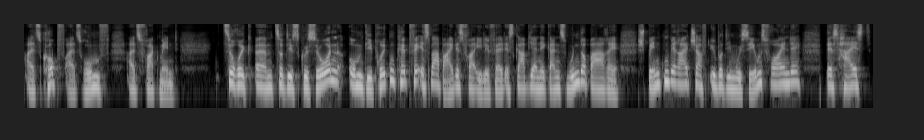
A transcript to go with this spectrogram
als Kopf, als Rumpf, als Fragment. Zurück ähm, zur Diskussion um die Brückenköpfe. Es war beides, Frau Ehlefeld. Es gab ja eine ganz wunderbare Spendenbereitschaft über die Museumsfreunde. Das heißt,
